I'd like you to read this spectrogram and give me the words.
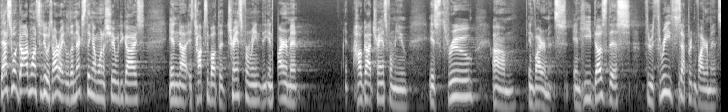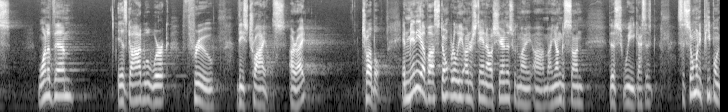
That's what God wants to do. Is all right. Well, the next thing I want to share with you guys, and uh, it talks about the transforming the environment, how God transforms you, is through um, environments, and He does this through three separate environments. One of them is God will work through these trials. All right trouble. And many of us don't really understand. I was sharing this with my, uh, my youngest son this week. I said, I said, so many people,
